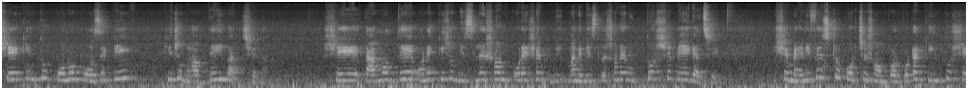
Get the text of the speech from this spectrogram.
সে কিন্তু কোনো পজিটিভ কিছু ভাবতেই পারছে না। সে তার মধ্যে অনেক কিছু বিশ্লেষণ করে সে মানে বিশ্লেষণের উত্তর সে পেয়ে গেছে। সে ম্যানিফেস্টো করছে সম্পর্কটা, কিন্তু সে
